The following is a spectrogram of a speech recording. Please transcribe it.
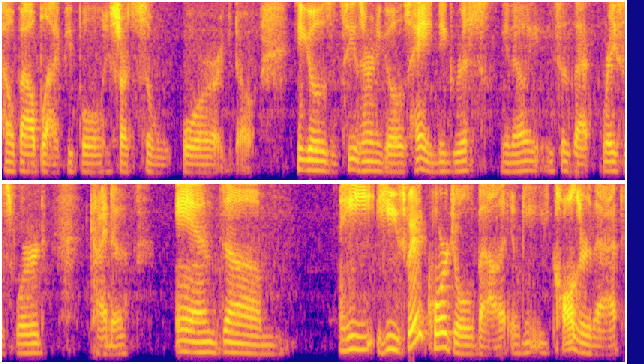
help out black people, he starts the Civil War, you know, he goes and sees her and he goes, "Hey, negress," you know, he, says that racist word, kind of, and um, he he's very cordial about it. And he calls her that.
